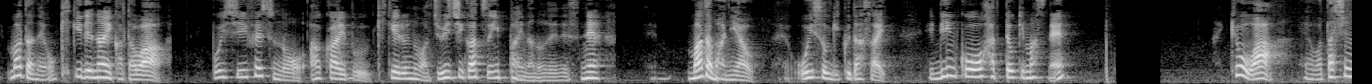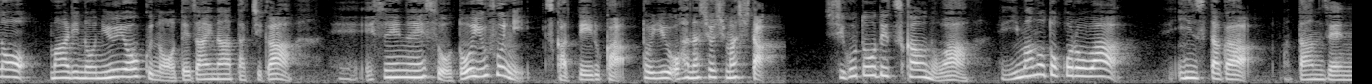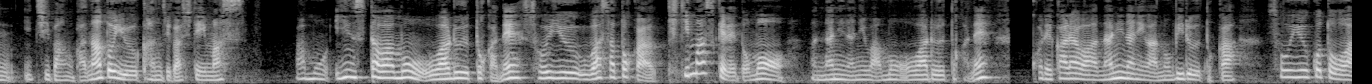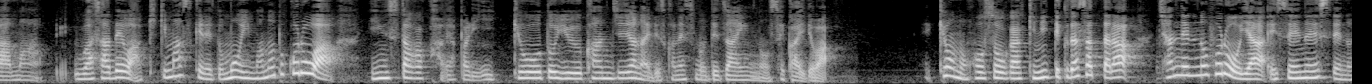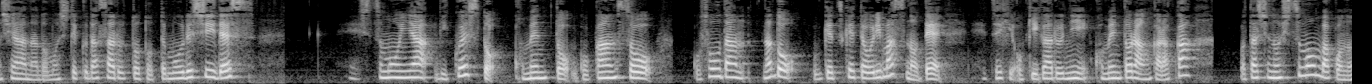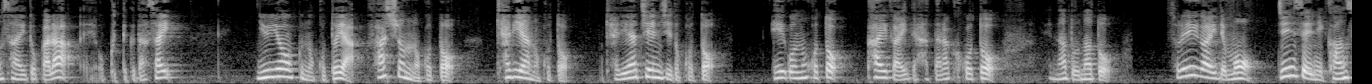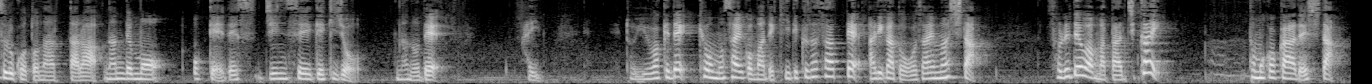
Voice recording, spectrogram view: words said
まだね、お聞きでない方は、ボイシーフェスのアーカイブ聞けるのは11月いっぱいなのでですね、まだ間に合う。お急ぎください。リンクを貼っておきますね。今日は私の周りのニューヨークのデザイナーたちが SNS をどういうふうに使っているかというお話をしました。仕事で使うのは今のところはインスタが断然一番かなという感じがしています。あもうインスタはもう終わるとかね、そういう噂とか聞きますけれども、何々はもう終わるとかね、これからは何々が伸びるとか、そういうことはまあ噂では聞きますけれども、今のところはインスタがやっぱり一強という感じじゃないですかね、そのデザインの世界では。今日の放送が気に入ってくださったら、チャンネルのフォローや SNS でのシェアなどもしてくださるととっても嬉しいです。質問やリクエスト、コメント、ご感想、ご相談など受け付けておりますので、ぜひお気軽にコメント欄からか、私の質問箱のサイトから送ってください。ニューヨークのことやファッションのこと、キャリアのこと、キャリアチェンジのこと、英語のこと、海外で働くこと、などなど、それ以外でも人生に関することだったら何でも OK です。人生劇場なので、というわけで今日も最後まで聞いてくださってありがとうございました。それではまた次回、ともこかーでした。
